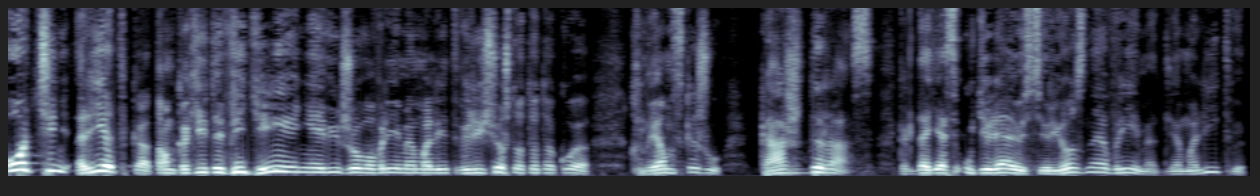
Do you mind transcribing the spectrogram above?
очень редко там какие-то видения вижу во время молитвы или еще что-то такое. Но я вам скажу, каждый раз, когда я уделяю серьезное время для молитвы,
